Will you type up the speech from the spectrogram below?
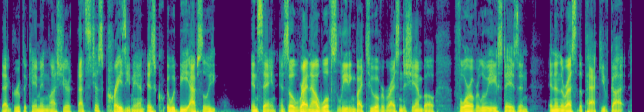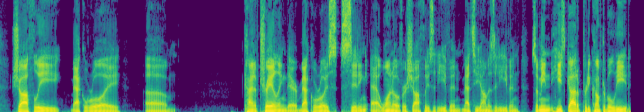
that group that came in last year, that's just crazy, man. Is it would be absolutely insane. And so right now, Wolff's leading by two over Bryson DeChambeau, four over Louis Oosthuizen, and then the rest of the pack you've got Schauffele, McIlroy, um, kind of trailing there. McIlroy's sitting at one over, Schauffele's at even, Matsuyama's at even. So I mean, he's got a pretty comfortable lead.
